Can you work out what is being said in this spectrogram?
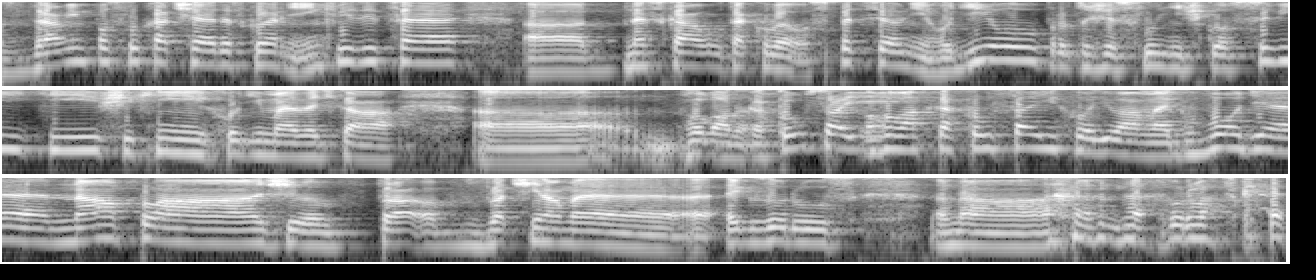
Zdravím posluchače Deskoherní inkvizice. Dneska u takového speciálního dílu, protože sluníčko svítí, všichni chodíme teďka... Hovátka kousají. Hovátka kousají, chodíme k vodě, na pláž, začínáme exodus na, na, chorvatské,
